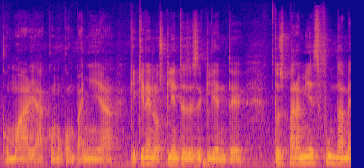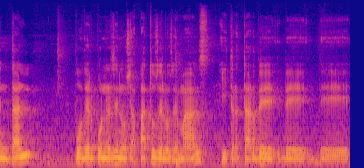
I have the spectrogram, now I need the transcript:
como área, como compañía, qué quieren los clientes de ese cliente. Entonces, para mí es fundamental poder ponerse en los zapatos de los demás y tratar de, de,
